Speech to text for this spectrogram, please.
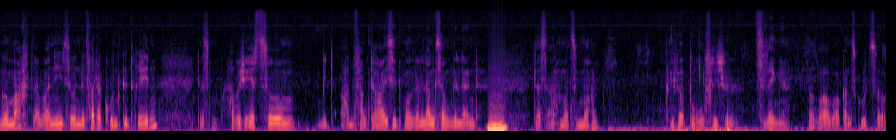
gemacht, aber nie so in den Vordergrund getreten. Das habe ich erst so mit Anfang 30 mal langsam gelernt Mhm. das auch mal zu machen. Über berufliche Zwänge. Das war aber ganz gut so.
